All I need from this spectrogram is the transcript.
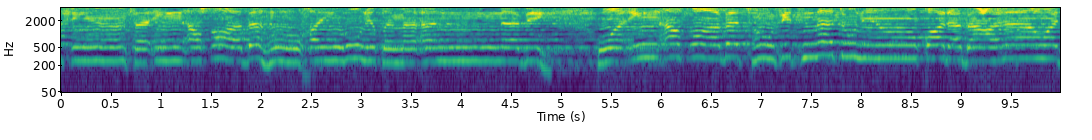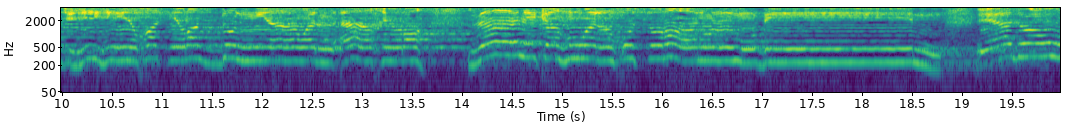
عرف فإن أصابه خير اطمأن به وإن أصابته فتنة انقلب على وجهه خسر الدنيا والآخرة. ذلك هو الخسران المبين. يدعو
